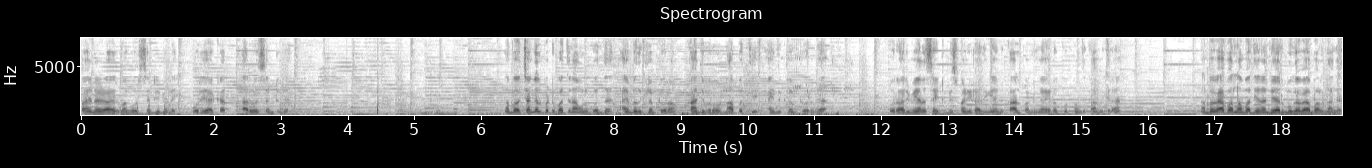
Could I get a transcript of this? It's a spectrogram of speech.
பதினேழாயிரம் ரூபாங்க ஒரு சென்டின் விலை. ஒரு ஏக்கர் அறுபது சென்ட்டுங்க. நம்ம செங்கல்பட்டு பார்த்தீங்கன்னா உங்களுக்கு வந்து ஐம்பது கிலோமீட்டர் வரும். காஞ்சிபுரம் ஒரு நாற்பத்தி ஐந்து கிலோமீட்டர் வருங்க. ஒரு அருமையான சைட்டு மிஸ் பண்ணிடாதீங்க. எனக்கு கால் பண்ணுங்கள் இடம் கூட்டிட்டு வந்து காமிக்கிறேன். நம்ம வியாபாரம்லாம் பார்த்தீங்கன்னா நேர்முக வியாபாரம் தாங்க.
